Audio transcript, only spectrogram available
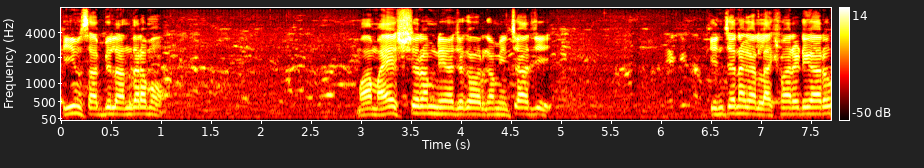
టీం సభ్యులందరము మా మహేశ్వరం నియోజకవర్గం ఇన్ఛార్జి కించనగర్ లక్ష్మారెడ్డి గారు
